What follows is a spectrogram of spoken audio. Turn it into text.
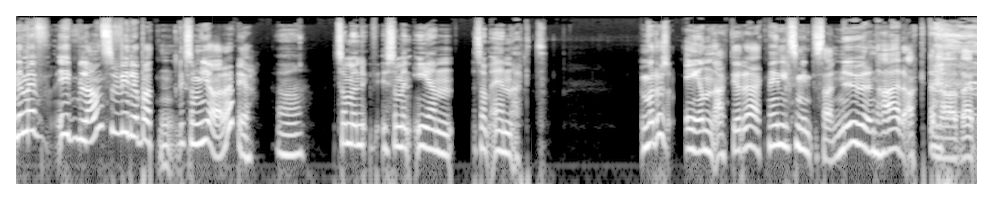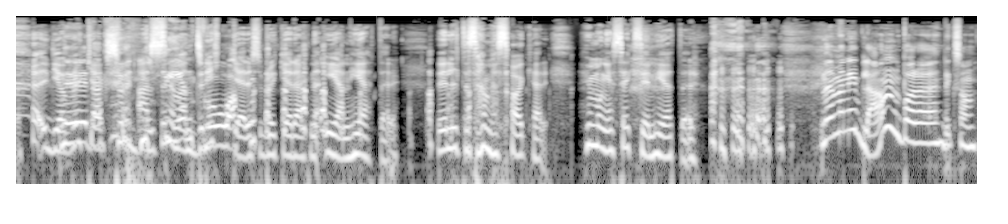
Nej men ibland så vill jag bara liksom göra det. Ja. Som, en, som, en, en, som en akt. Vadå en akt? Jag räknar liksom inte så här, nu är den här akten över. Jag nu är det brukar, dags för alltid när man dricker så brukar jag räkna enheter. Det är lite samma sak här. Hur många sexenheter? Nej men ibland bara liksom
